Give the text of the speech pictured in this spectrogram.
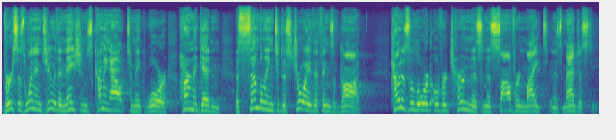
Verses 1 and 2 are the nations coming out to make war, Armageddon, assembling to destroy the things of God. How does the Lord overturn this in his sovereign might and his majesty?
